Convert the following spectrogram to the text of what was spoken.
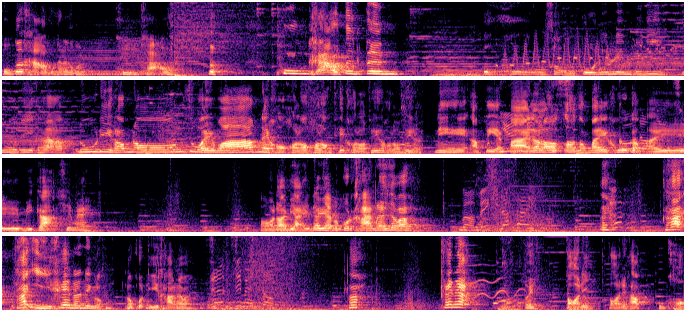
ผมก็ขาวเหมือนกันนะทุกคนพุงขาวพุงขาวตึงๆ โอ้โหสองตัวเน้นๆไปดิ ดูดิครับ ดูดิครับน้อง สวยวาบไหนขอขอลองขอลองเทสขอลองเทสขอลองเทสหน่อยนี่อะเปลี่ยนไปแล้วเราเราต้องไปคู่กับไอ้มิกะใช่ไหมอ๋อดาบใหญ่ดาบใหญ่มันกดค้างได้ใช่ป่ะเอ๊ะถ้าถ้า E แค่นั้นเองเหรอเรากด E ค้างได้ไหมฮะแค่เนี้ยเฮ้ยต่อดิ ต่อดิครับ ผมขอ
